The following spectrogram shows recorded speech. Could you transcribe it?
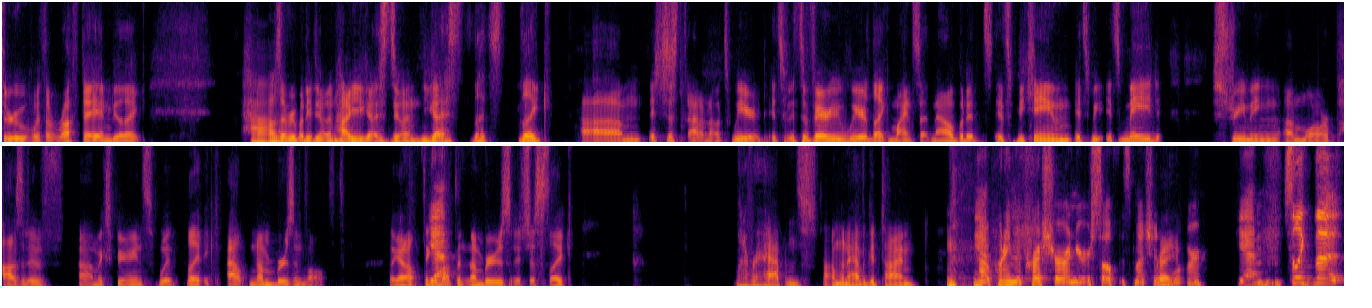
through with a rough day and be like, how's everybody doing? How are you guys doing? You guys, let's like um it's just I don't know, it's weird. It's it's a very weird like mindset now, but it's it's became it's it's made streaming a more positive um experience with like out numbers involved. Like I don't think Yeah. about the numbers. It's just like whatever happens, I'm gonna have a good time. Yeah. Not putting the pressure on yourself as much Right. anymore. Yeah. Mhm. So like the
